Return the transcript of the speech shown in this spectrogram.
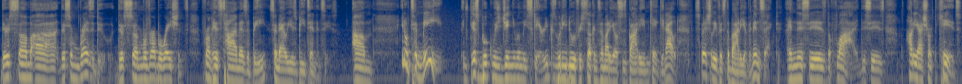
there's some uh, there's some residue. There's some reverberations from his time as a bee. So now he has bee tendencies. Um, you know to me this book was genuinely scary because what do you do if you're stuck in somebody else's body and can't get out, especially if it's the body of an insect? And this is The Fly. This is Honey, I Shrunk the Kids.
